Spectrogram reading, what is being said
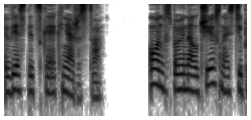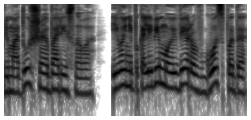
Вестлицкое княжество. Он вспоминал честность и прямодушие Борислава, его непоколебимую веру в Господа,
